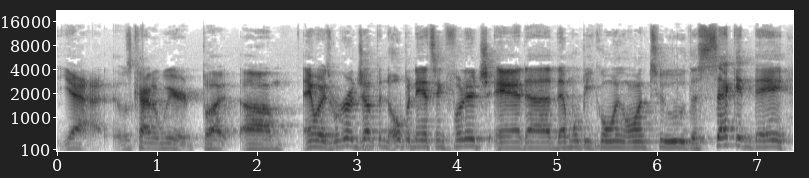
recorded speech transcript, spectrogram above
yeah, it was kind of weird. But um, anyways, we're going to jump into open dancing footage and uh, then we'll be going on to the second day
